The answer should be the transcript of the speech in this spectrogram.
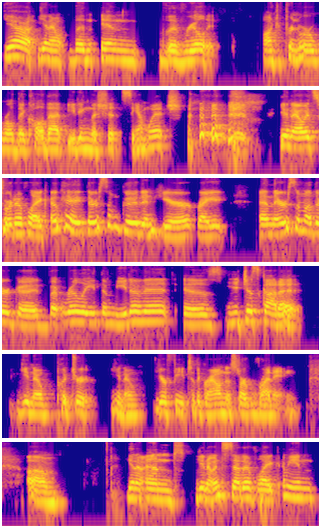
Yeah, you know, the in the real entrepreneur world, they call that eating the shit sandwich. you know, it's sort of like, okay, there's some good in here, right? And there's some other good, but really the meat of it is you just got to, you know, put your, you know, your feet to the ground and start running. Um, you know, and, you know, instead of like, I mean,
